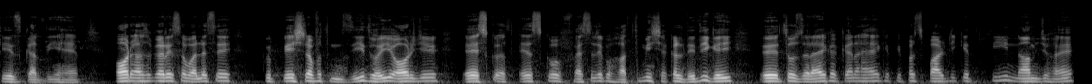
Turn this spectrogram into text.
तेज़ कर दिए हैं। और अगर इस हवाले से कोई पेश रफ्त मज़ीद हुई और ये इसको इसको फैसले को हतमी शक्ल दे दी गई तो ज़राए का कहना है कि पीपल्स पार्टी के तीन नाम जो हैं,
